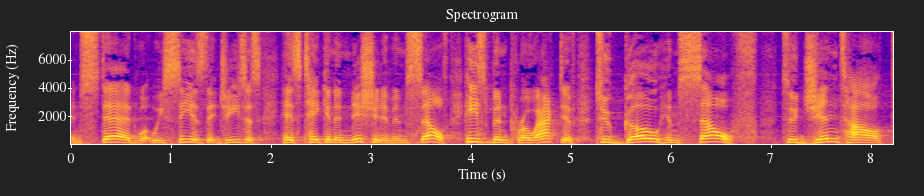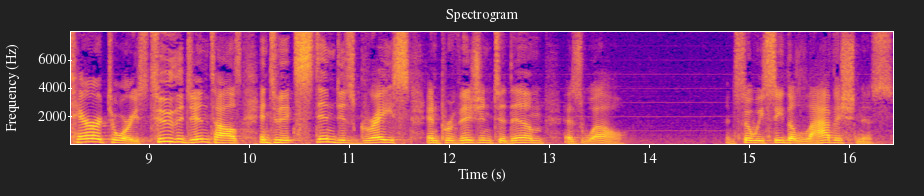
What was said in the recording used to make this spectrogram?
Instead, what we see is that Jesus has taken initiative himself. He's been proactive to go himself to Gentile territories, to the Gentiles, and to extend his grace and provision to them as well. And so we see the lavishness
